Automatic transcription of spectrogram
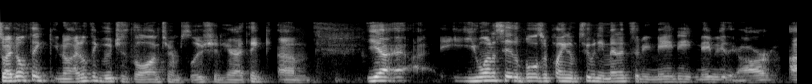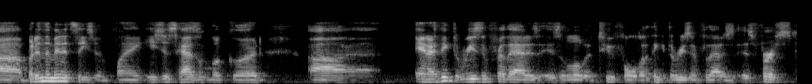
So I don't think you know I don't think Vooch is the long term solution here. I think um, yeah, you want to say the Bulls are playing him too many minutes. I mean, maybe, maybe they are. Uh, but in the minutes that he's been playing, he just hasn't looked good. Uh, and I think the reason for that is, is a little bit twofold. I think the reason for that is, is first,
